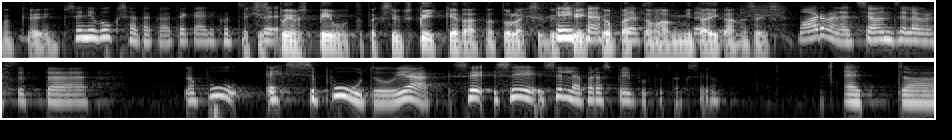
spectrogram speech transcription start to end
okay.. see on juba ukse taga tegelikult. ehk siis põhimõtteliselt peibutatakse ükskõik keda, et nad tuleksid ükskõik õpetama mida iganes, eks. ma arvan, et see on sellepärast, et äh, no puu, ehk siis see puudujääk, see, see, sellepärast peibutatakse ju. et äh,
